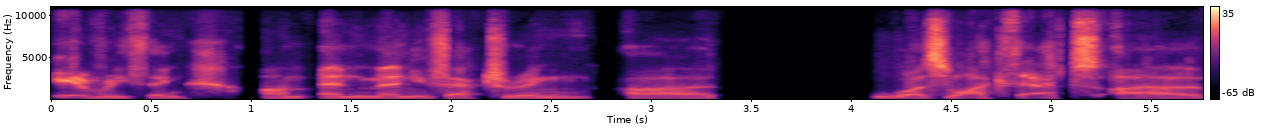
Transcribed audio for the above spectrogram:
everything. Um, and manufacturing uh, was like that, uh,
